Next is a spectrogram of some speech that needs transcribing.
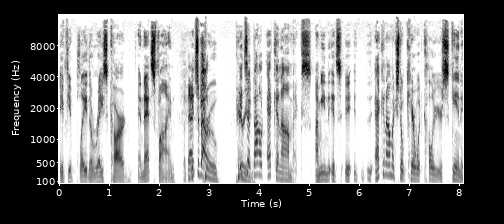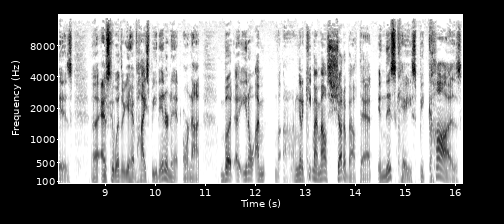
if you play the race card, and that's fine. But that's it's about, true. Period. It's about economics. I mean, it's it, economics don't care what color your skin is uh, as to whether you have high speed internet or not. But uh, you know, I'm I'm going to keep my mouth shut about that in this case because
